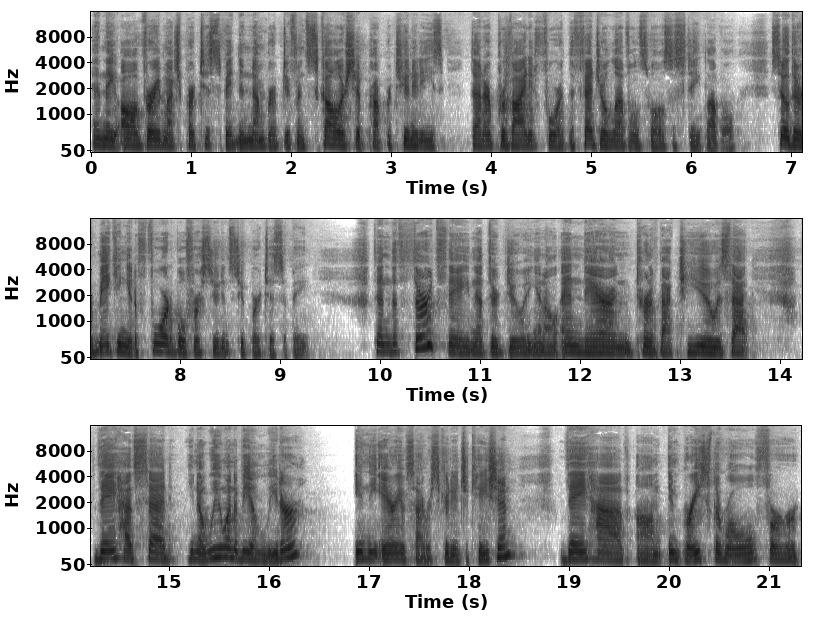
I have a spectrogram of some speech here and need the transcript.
And they all very much participate in a number of different scholarship opportunities that are provided for at the federal level as well as the state level. So they're making it affordable for students to participate. Then the third thing that they're doing, and I'll end there and turn it back to you, is that they have said, you know, we want to be a leader in the area of cybersecurity education. They have um, embraced the role for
